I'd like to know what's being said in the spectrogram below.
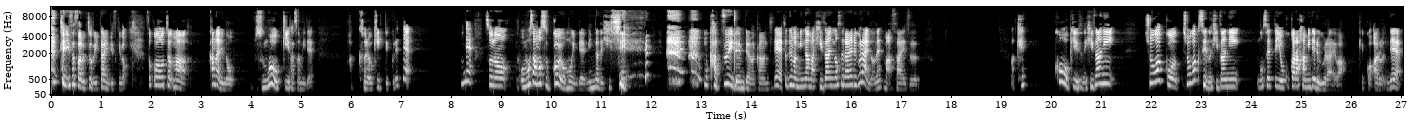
手に刺さるちょっと痛いんですけど、そこをちょっとまあ、かなりのすごい大きいハサミで、それを切ってくれて、で、その重さもすっごい重いんで、みんなで必死に もう担いでみたいな感じで、それでまあみんなまあ膝に乗せられるぐらいのね、まあサイズ。まあ、結構大きいですね。膝に、小学校、小学生の膝に乗せて横からはみ出るぐらいは結構あるんで、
